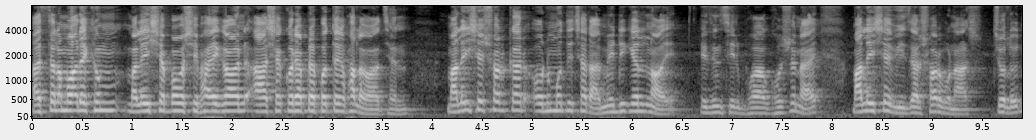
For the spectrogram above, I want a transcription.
আসসালামু আলাইকুম মালয়েশিয়া প্রবাসী ভাইগণ, আশা করি আপনার প্রত্যেকে ভালো আছেন। মালয়েশিয়া সরকার অনুমতি ছাড়া মেডিকেল নয়, এজেন্সির ভুয়া ঘোষণায় মালয়েশিয়া ভিসার সর্বনাশ। চলুন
